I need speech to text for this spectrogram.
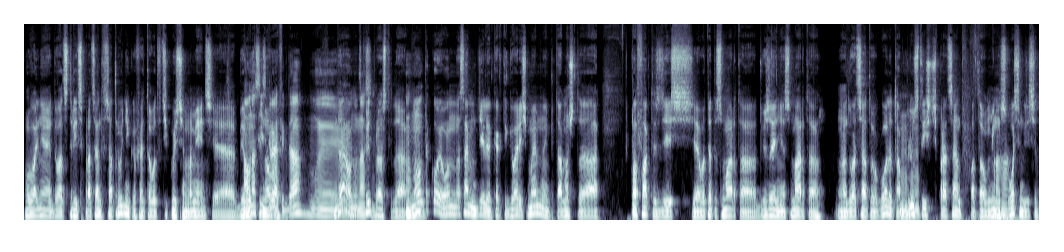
увольняют 20-30% сотрудников, это вот в текущем моменте берут... А у нас есть новых... график, да? Мы... Да, он нас... открыт просто, да. Угу. Но он такой, он на самом деле, как ты говоришь, мемный, потому что по факту здесь э, вот это с марта, движение с марта 2020 года, там угу. плюс 1000%, потом минус ага. 80%.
